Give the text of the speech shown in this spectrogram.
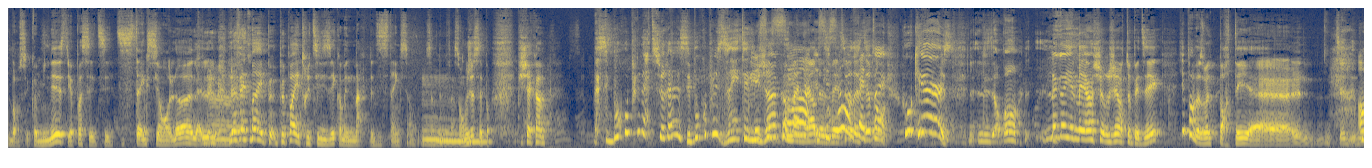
Bon, c'est communiste, il n'y a pas ces distinctions-là. Le, le- le vêtement, il peut, peut pas être utilisé comme une marque de distinction, d'une certaine façon. Je sais pas. Puis j'étais comme, ben, c'est beaucoup plus naturel, c'est beaucoup plus intelligent comme ça, manière de ça, fait, dire, ben, who cares? Le, on- le gars, il est le meilleur chirurgien orthopédique. Il n'a pas besoin de porter. euh, En-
